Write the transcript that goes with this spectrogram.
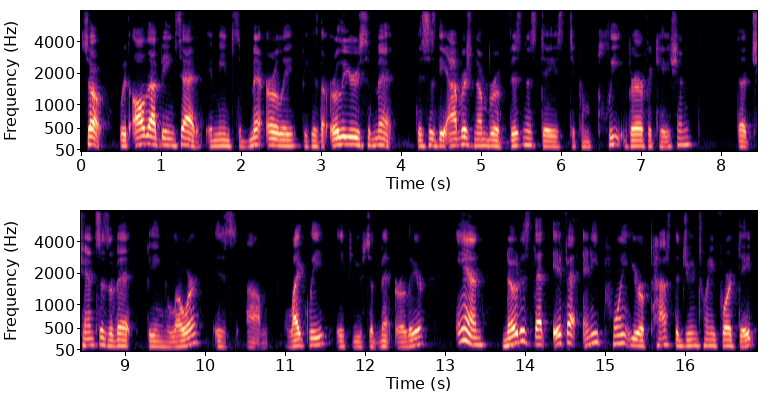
So with all that being said, it means submit early because the earlier you submit, this is the average number of business days to complete verification. The chances of it being lower is um, likely if you submit earlier. And notice that if at any point you're past the June 24th date,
